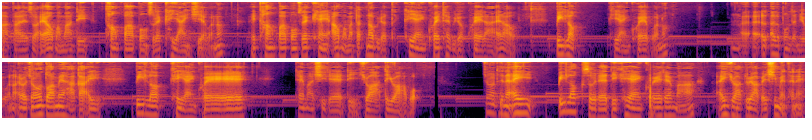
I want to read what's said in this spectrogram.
ပါပါလဲဆိုတော့အဲအောက်မှာမှဒီထောင်ပါပုံဆိုတဲ့ခရိုင်ရှိရပါတော့ အဲထောင်ပါပုံဆိုတဲ့ခရိုင်အောက်မှာမှနောက်ပြီးတော့ခရိုင်ခွဲထပ်ပြီးတော့ခွဲတာအဲ့ဒါကိုပီလော့ခရိုင်ခွဲပေါ့နော်အဲ့လိုပုံစံမျိုးပေါ့နော်အဲ့တော့ကျွန်တော်တို့သွားမဲ့ဟာကအဲ့ပီလော့ခရိုင်ခွဲထဲမှာရှိတဲ့ဒီရွာတရွာပေါ့ကျွန်တော်ထင်တယ်အဲ့ P-lock ဆိုတဲ့ဒီခရိုင်ခွဲထဲမှာအဲ့ရွာတွေ့ရပဲရှိမှထင်တယ်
